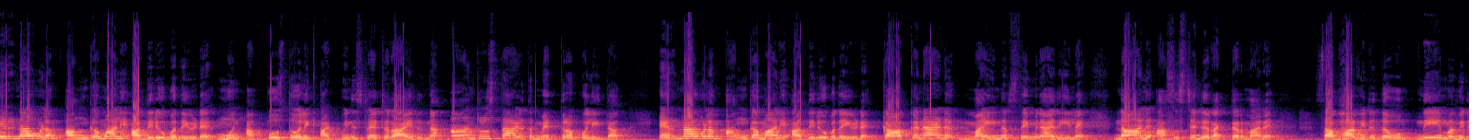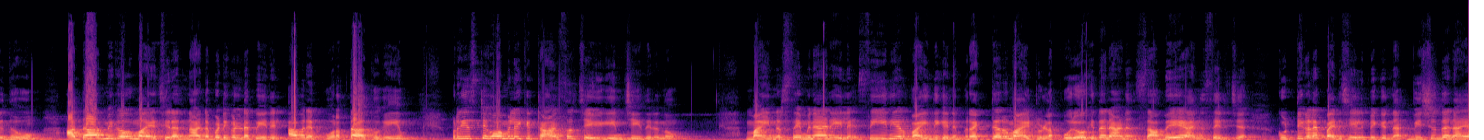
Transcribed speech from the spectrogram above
എറണാകുളം അങ്കമാലി അതിരൂപതയുടെ മുൻ അപ്പോസ്തോലിക് അഡ്മിനിസ്ട്രേറ്റർ ആയിരുന്ന ആൻഡ്രൂസ് താഴത്ത് മെത്രോപൊലീത്ത എറണാകുളം അങ്കമാലി അതിരൂപതയുടെ കാക്കനാട് മൈനർ സെമിനാരിയിലെ നാല് അസിസ്റ്റന്റ് റക്ടർമാരെ സഭാവിരുദ്ധവും നിയമവിരുദ്ധവും അധാർമികവുമായ ചില നടപടികളുടെ പേരിൽ അവരെ പുറത്താക്കുകയും പ്രീസ്റ്റ് ഹോമിലേക്ക് ട്രാൻസ്ഫർ ചെയ്യുകയും ചെയ്തിരുന്നു. മൈനർ സെമിനാരിയിലെ സീനിയർ വൈദികനും റെക്ടറുമായിട്ടുള്ള പുരോഹിതനാണ് സഭയെ അനുസരിച്ച് കുട്ടികളെ പരിശീലിപ്പിക്കുന്ന വിശുദ്ധനായ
